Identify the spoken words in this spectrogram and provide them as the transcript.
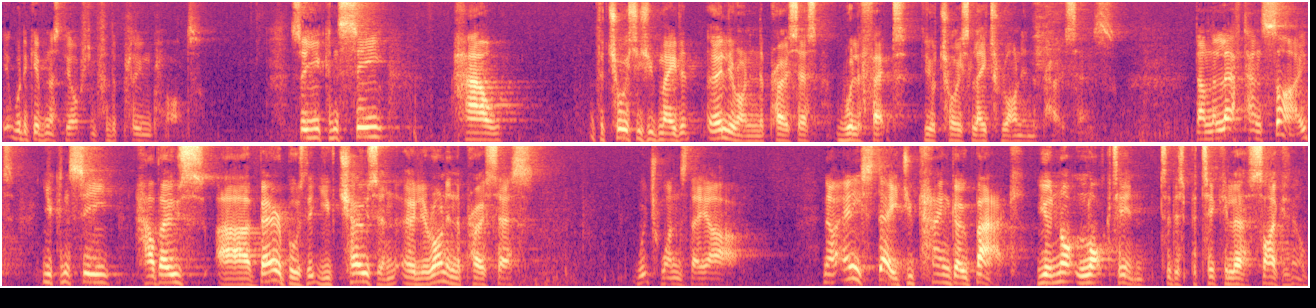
it would have given us the option for the plume plot. So you can see how the choices you've made earlier on in the process will affect your choice later on in the process. Down the left-hand side, you can see how those uh, variables that you've chosen earlier on in the process which ones they are. Now, at any stage, you can go back. You're not locked in to this particular cycle. Oh,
